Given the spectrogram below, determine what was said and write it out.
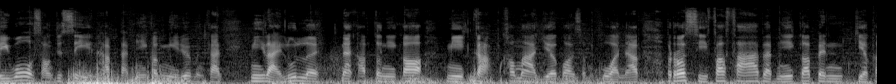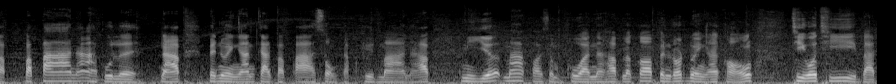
r e v o 2.4 นะครับ แบบนี้ก็มีด้วยเหมือนกัน มีหลายรุ่นเลยนะครับ ตรงนี้ก็มีกลับเข้ามาเยอะพอสมควรนะครับ รถสีฟ้าฟ้าแบบนี้ก็เป็นเกี่ยวกับประปานะอะพูดเลยนะครับ เป็นหน่วยงานการประปาส่งกลับคืนมานะครับ มีเยอะมากพอสมควรนะครับ แล้วก็เป็นรถหน่วยงานของ TOT แบบ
